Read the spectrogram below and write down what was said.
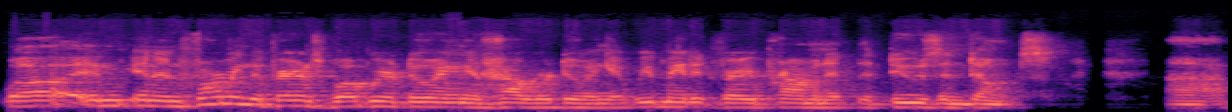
Well, in, in informing the parents what we're doing and how we're doing it, we've made it very prominent the do's and don'ts. Uh,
